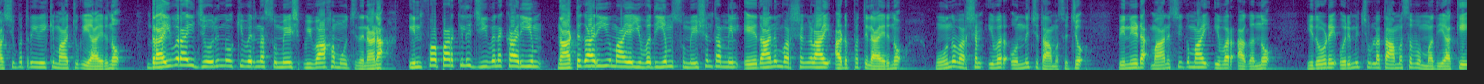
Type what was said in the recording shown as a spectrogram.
ആശുപത്രിയിലേക്ക് മാറ്റുകയായിരുന്നു. ഡ്രൈവറായി ജോലി നോക്കി വരുന്ന സുമേഷ് വിവാഹമോചിതനാണ്. ഇൻഫോ പാർക്കിലെ ജീവനക്കാരിയും നാട്ടുകാരിയുമായ യുവതിയും സുമേഷും തമ്മിൽ ഏതാനും വർഷങ്ങളായി അടുപ്പത്തിലായിരുന്നു. മൂന്ന് വർഷം ഇവർ ഒന്നിച്ചു താമസിച്ചു. പിന്നീട് മാനസികമായി ഇവർ അകന്നു. ഇതോടെ ഒരുമിച്ചുള്ള താമസവും മതിയാക്കി.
